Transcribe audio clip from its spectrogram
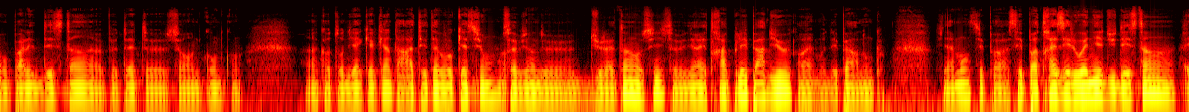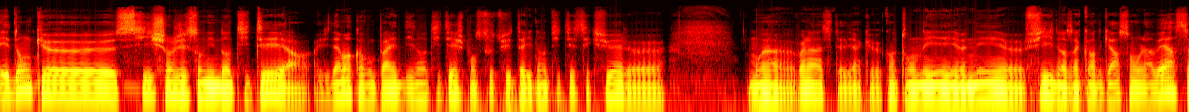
on parlait de destin, euh, peut-être euh, se rendre compte qu'on Hein, quand on dit à quelqu'un t'as raté ta vocation, ça vient de, du latin aussi, ça veut dire être appelé par Dieu quand même au départ. Donc finalement c'est pas c'est pas très éloigné du destin. Et donc euh, si changer son identité, alors évidemment quand vous parlez d'identité, je pense tout de suite à l'identité sexuelle. Euh, moi, euh, voilà, c'est-à-dire que quand on est né fille dans un corps de garçon ou l'inverse,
